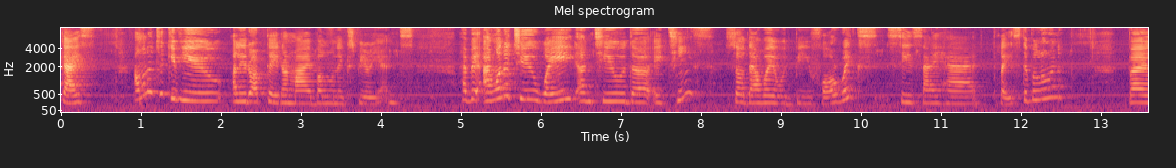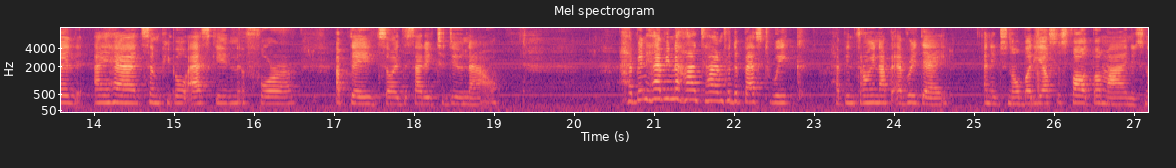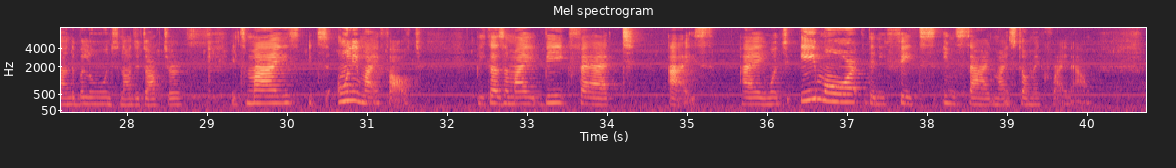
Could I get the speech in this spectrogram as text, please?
guys, I wanted to give you a little update on my balloon experience. I wanted to wait until the 18th, so that way it would be four weeks since I had placed the balloon. But I had some people asking for updates, so I decided to do now. Have been having a hard time for the past week. Have been throwing up every day, and it's nobody else's fault but mine. It's not the balloon, it's not the doctor. It's my, it's only my fault because of my big fat eyes. I want to eat more than it fits inside my stomach right now.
